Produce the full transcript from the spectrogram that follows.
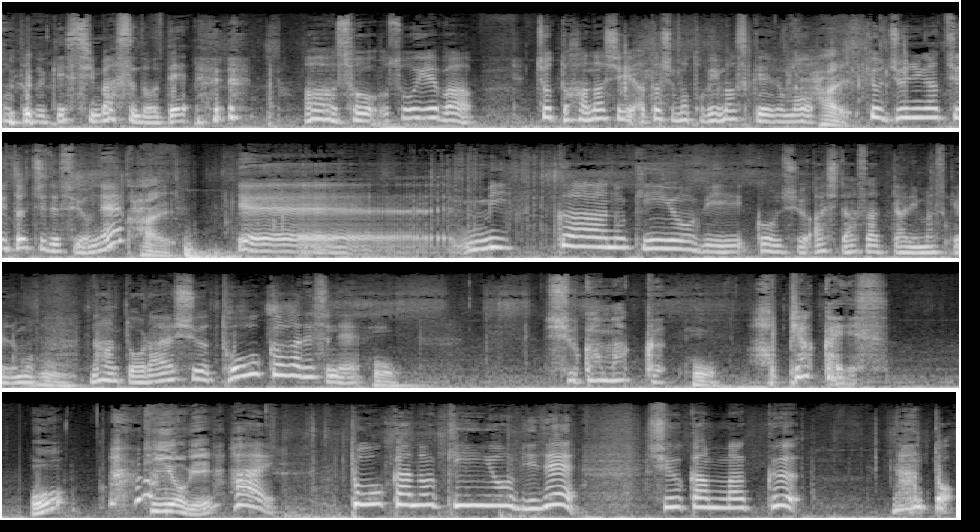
お届けしますので。ああそうそういえばちょっと話私も飛びますけれども、はい。今日12月1日ですよね。はい。で3日の金曜日今週明日明後日ありますけれども、うん。なんと来週10日がですねほう「週刊マックほ800回です。うお？金曜日？はい。10日の金曜日で「週刊マック」なんと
